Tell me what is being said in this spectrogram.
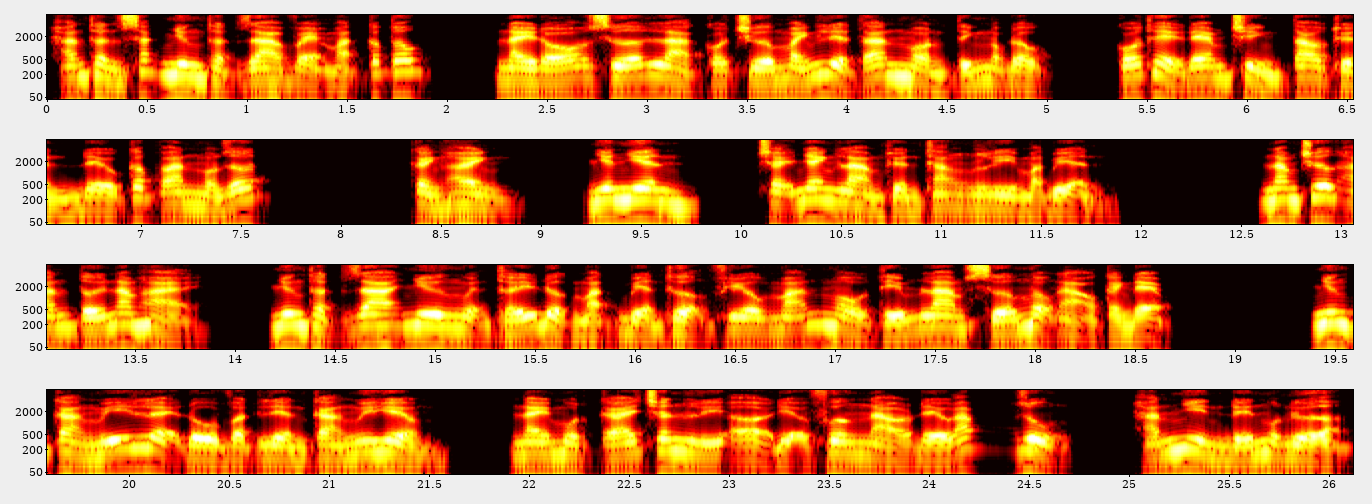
Hắn thần sắc nhưng thật ra vẻ mặt cấp tốc, này đó sữa là có chứa mánh liệt ăn mòn tính ngọc độc, có thể đem chỉnh tao thuyền đều cấp ăn mòn rớt. Cảnh hành, nhiên nhiên, chạy nhanh làm thuyền thăng ly mặt biển. Năm trước hắn tới Nam Hải, nhưng thật ra như nguyện thấy được mặt biển thượng phiêu mãn màu tím lam sướng mộng ảo cảnh đẹp. Nhưng càng mỹ lệ đồ vật liền càng nguy hiểm, này một cái chân lý ở địa phương nào đều áp dụng, hắn nhìn đến một nửa,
